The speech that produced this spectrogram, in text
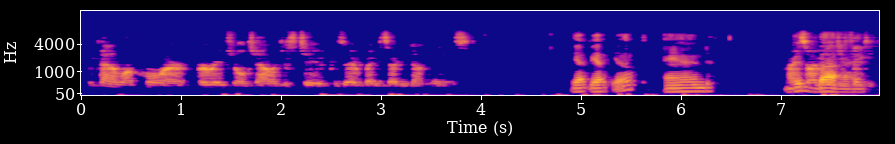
we kind of want more original challenges too, because everybody's already done these. Yep, yep, yep. And Alright, so I made you goodbye. 50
